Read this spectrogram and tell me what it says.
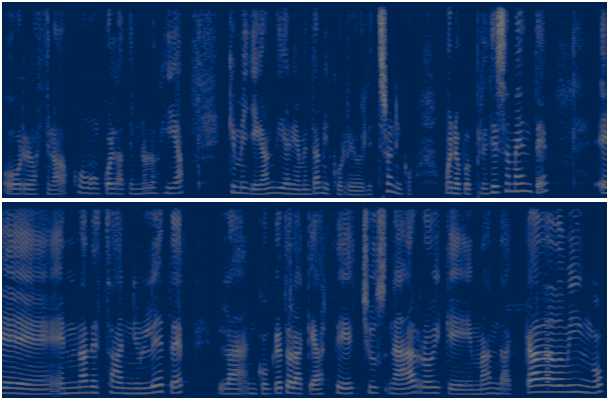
o, relacionados con, la tecnología que me llegan diariamente a mi correo electrónico. Bueno, pues precisamente eh, en una de estas newsletters, la, en concreto la que hace Chus Naharro y que manda cada domingo,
